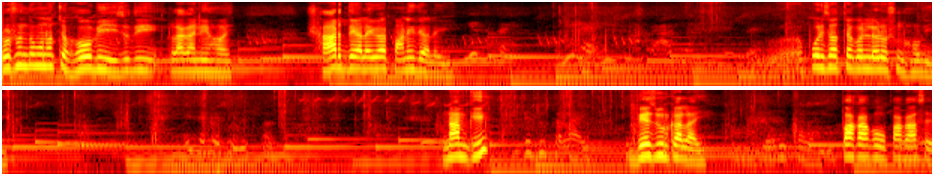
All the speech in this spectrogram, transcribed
রসুন তো মনে হচ্ছে হবি যদি লাগানি হয়। সার দেওয়া লাগবে আর পানি দেওয়া লাগবে। পরিচর্যা করলে রসুন হবি নাম কি বেজুর কালাই পাকা কো পাকা আছে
